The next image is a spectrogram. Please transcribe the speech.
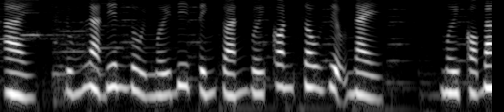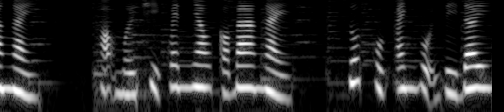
Ai, Đúng là điên rồi mới đi tính toán với con sâu rượu này. Mới có ba ngày. Họ mới chỉ quen nhau có ba ngày. Rốt cuộc anh vội gì đây?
